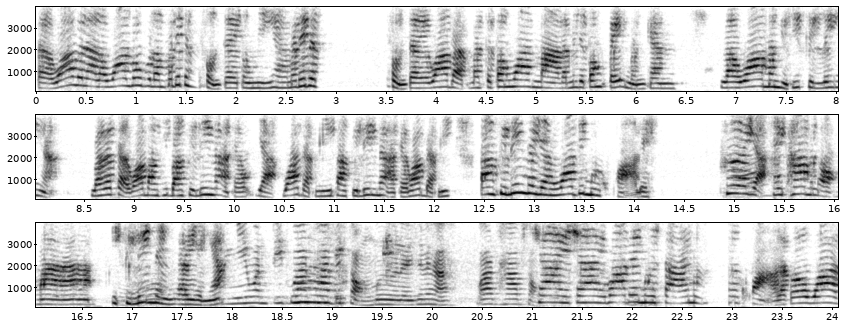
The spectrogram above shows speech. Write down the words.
แต่ว่าเวลาเราวาดรูปเราไม่ได้ไปสนใจตรงนี้ไงไม่ได้ไป สนใจว่าแบบมันจะต้องวาดมาแล้วมันจะต้องเป๊ะเหมือนกัน เราว่ามันอยู่ที่ feeling อะแล้วแต่ว่าบางทีบาง feeling เราอาจจะอยากวาดแบบนี้บาง feeling เราอาจจะวาดแบบนี้บาง feeling เรายังวาดด้วยมือขวาเลย เพื่ออยากให้ภาพมันออกมาอีก feeling หนึ่งอะไรอย่างเงี้ยอย่างนี้วันติดวาดภาพด้วยสองมือเลยใช่ไหมคะวาดภาพสองใช่ใช่วาดด้วยมือซ้ายมือขวาแล้วก็วาด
